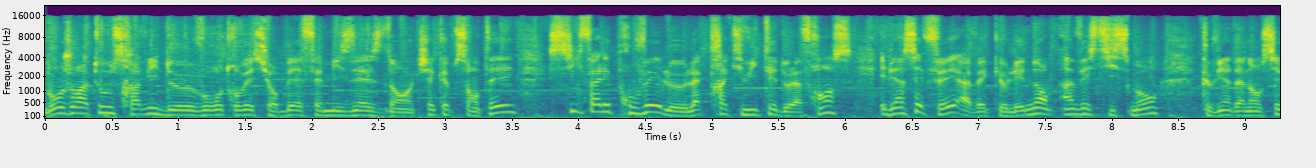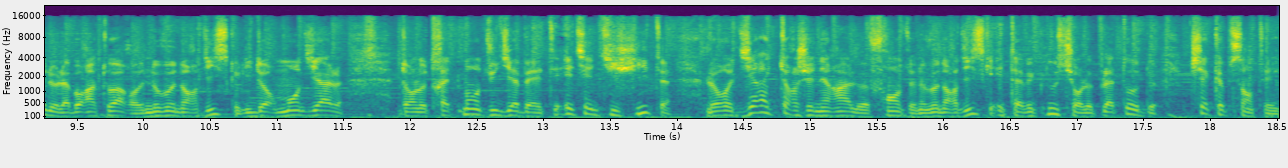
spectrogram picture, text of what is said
Bonjour à tous, ravi de vous retrouver sur BFM Business dans Check-up Santé. S'il fallait prouver l'attractivité de la France, eh bien c'est fait avec l'énorme investissement que vient d'annoncer le laboratoire Novo Nordisk, leader mondial dans le traitement du diabète. Étienne Tichit, le directeur général France de Novo Nordisk, est avec nous sur le plateau de Check-up Santé.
